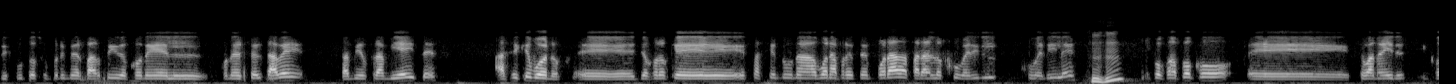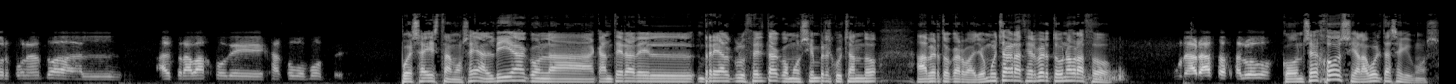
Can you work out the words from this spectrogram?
disputó su primer partido con el con el Celta B, también Fran Vieites, así que bueno, eh, yo creo que está siendo una buena pretemporada para los juvenil, juveniles. Y poco a poco eh, se van a ir incorporando al, al trabajo de Jacobo Montes. Pues ahí estamos, ¿eh? al día con la cantera del Real Cruz Celta, como siempre escuchando a Berto Carballo. Muchas gracias, Berto, un abrazo. Un abrazo, hasta luego. Consejos y a la vuelta seguimos.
